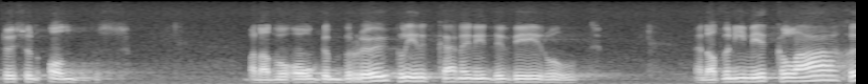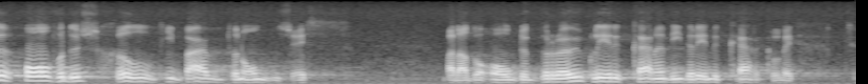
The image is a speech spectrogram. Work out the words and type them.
tussen ons. Maar dat we ook de breuk leren kennen in de wereld. En dat we niet meer klagen over de schuld die buiten ons is. Maar dat we ook de breuk leren kennen die er in de kerk ligt.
